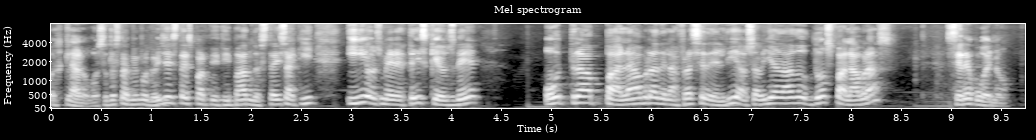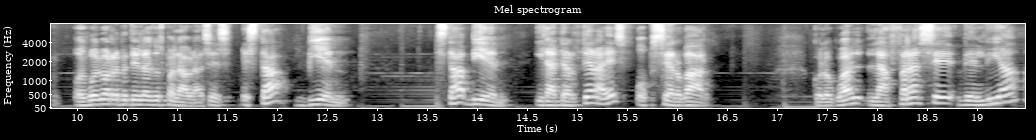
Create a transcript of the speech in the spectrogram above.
Pues claro, vosotros también, porque hoy estáis participando, estáis aquí y os merecéis que os dé otra palabra de la frase del día. Os había dado dos palabras. Seré bueno. Os vuelvo a repetir las dos palabras. Es está bien. Está bien. Y la tercera es observar. Con lo cual, la frase del día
